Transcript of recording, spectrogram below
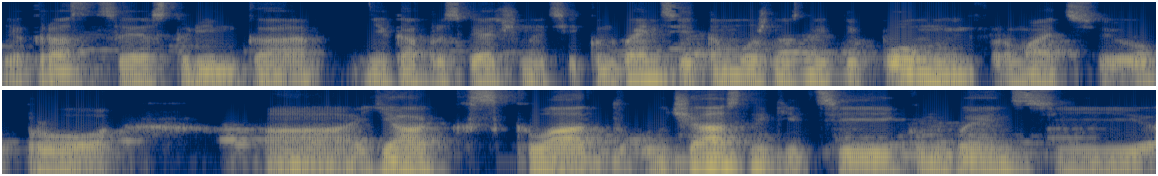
Якраз це сторінка, яка присвячена цій конвенції. Там можна знайти повну інформацію про а, як склад учасників цієї конвенції,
